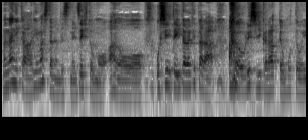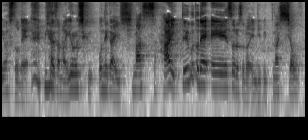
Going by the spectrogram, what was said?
まあ、何かありましたらですねぜひともあの教えていただけたらあの嬉しいかなって思っておりますので皆様よろしくお願いします。はいということで、えーそろそろエンディングいきましょう。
